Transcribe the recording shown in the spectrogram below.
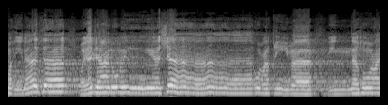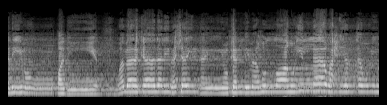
وإناثا ويجعل من يشاء عقيما إنه عليم قدير وما كان لبشر أن يكلمه الله إلا وحيا أو من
